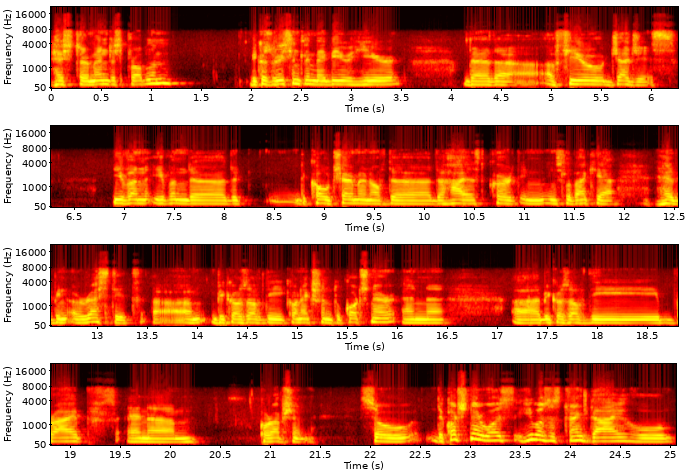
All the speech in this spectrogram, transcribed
has tremendous problem because recently maybe you hear that a few judges even even the the, the co-chairman of the the highest court in, in Slovakia had been arrested um, because of the connection to Kočner and uh, uh, because of the bribes and um, corruption. So the Kočner was he was a strange guy who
